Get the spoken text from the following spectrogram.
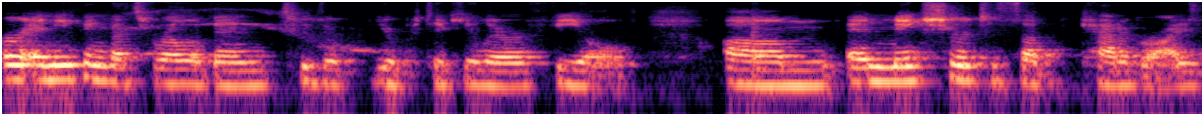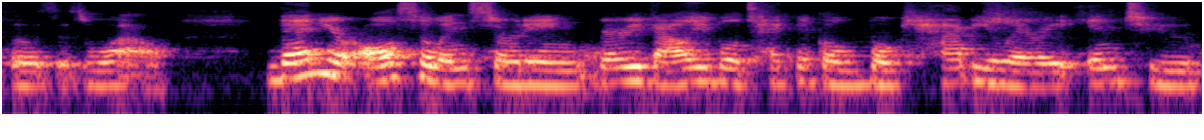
or anything that's relevant to the, your particular field. Um, and make sure to subcategorize those as well. Then you're also inserting very valuable technical vocabulary into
